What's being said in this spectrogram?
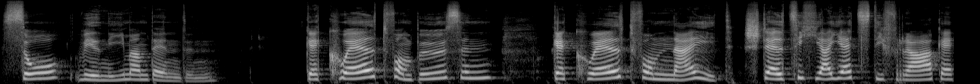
So will niemand enden. Gequält vom Bösen, gequält vom Neid, stellt sich ja jetzt die Frage,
